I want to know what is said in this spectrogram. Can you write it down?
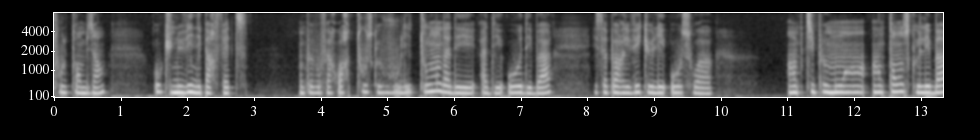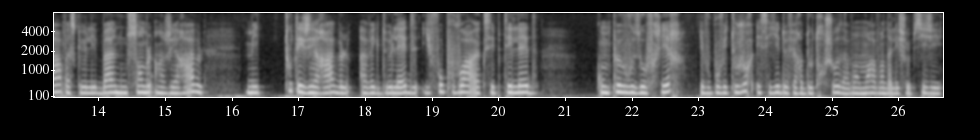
tout le temps bien. Aucune vie n'est parfaite. On peut vous faire croire tout ce que vous voulez. Tout le monde a des, a des hauts, des bas. Et ça peut arriver que les hauts soient un petit peu moins intenses que les bas parce que les bas nous semblent ingérables. Mais tout est gérable avec de l'aide. Il faut pouvoir accepter l'aide qu'on peut vous offrir. Et vous pouvez toujours essayer de faire d'autres choses. Avant moi, avant d'aller chez le psy, j'ai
